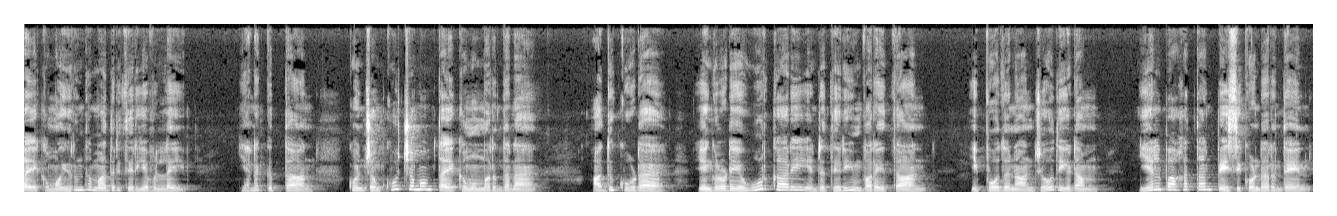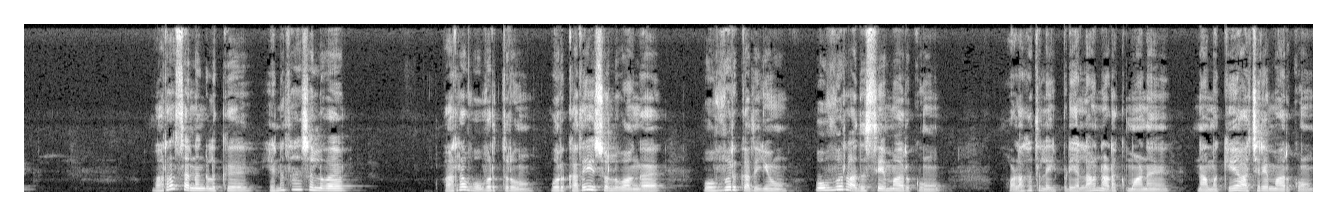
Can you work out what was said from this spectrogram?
தயக்கமோ இருந்த மாதிரி தெரியவில்லை. எனக்குத்தான் கொஞ்சம் கூச்சமும் தயக்கமும் இருந்தன. அது கூட எங்களுடைய ஊர்க்காரி என்று தெரியும் வரைத்தான் இப்போது நான் ஜோதியிடம் இயல்பாகத்தான் பேசிக்கொண்டிருந்தேன் வர சனங்களுக்கு என்னதான் சொல்லுவ? வர்ற ஒவ்வொருத்தரும் ஒரு கதையை சொல்லுவாங்க. ஒவ்வொரு கதையும் ஒவ்வொரு அதிசயமாக இருக்கும். உலகத்தில் இப்படியெல்லாம் நடக்குமான்னு நமக்கே ஆச்சரியமாக இருக்கும்.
